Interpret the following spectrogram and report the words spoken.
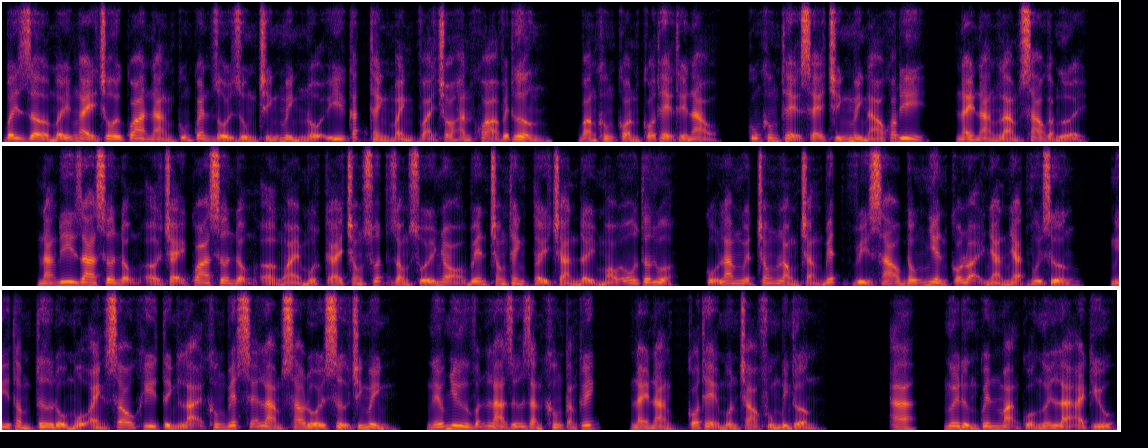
bây giờ mấy ngày trôi qua nàng cũng quen rồi dùng chính mình nội y cắt thành mảnh vải cho hắn khỏa vết thương, bằng không còn có thể thế nào, cũng không thể sẽ chính mình áo khoác đi này nàng làm sao gặp người. Nàng đi ra sơn động ở chạy qua sơn động ở ngoài một cái trong suốt dòng suối nhỏ bên trong thanh tẩy tràn đầy máu ô tơ lụa, cổ lam nguyệt trong lòng chẳng biết vì sao đông nhiên có loại nhàn nhạt vui sướng, nghĩ thầm tư đồ mộ ảnh sau khi tỉnh lại không biết sẽ làm sao đối xử chính mình, nếu như vẫn là giữ dằn không cảm kích, này nàng có thể muốn trào phúng bình thường. A, ngươi đừng quên mạng của ngươi là ai cứu?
